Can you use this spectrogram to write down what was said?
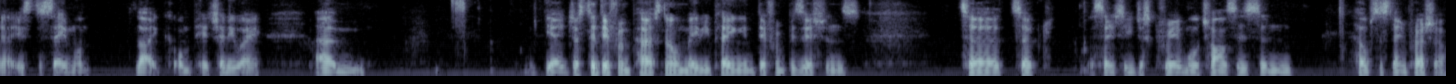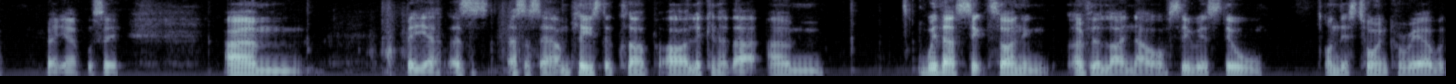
uh, it's the same on like on pitch anyway. Um, yeah, just a different personnel, maybe playing in different positions to to essentially just create more chances and help sustain pressure. But yeah, we'll see. Um, but yeah, as as I said, I'm pleased the club are looking at that. Um, with our sixth signing over the line now, obviously we're still on this touring career. But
